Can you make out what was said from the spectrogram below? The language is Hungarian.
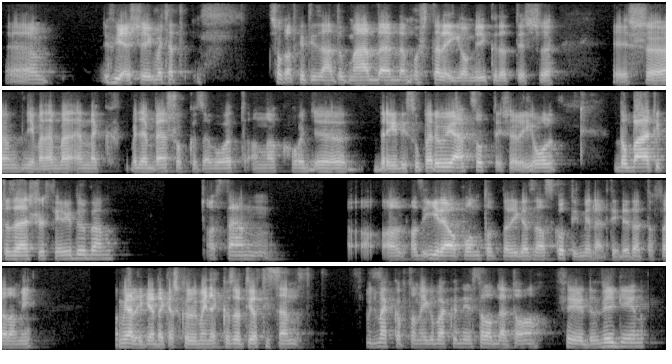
uh, hülyeség, vagy hát sokat kritizáltuk már, de, de most elég jól működött, és, és uh, nyilván ebben, ennek, vagy ebben sok köze volt annak, hogy Brady szuperül játszott, és elég jól dobált itt az első fél időben. Aztán az íre a pontot pedig ez a Scotty Miller tette fel, ami, ami elég érdekes körülmények között jött, hiszen úgy megkapta még a Buccaneers a labdát a fél idő végén,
